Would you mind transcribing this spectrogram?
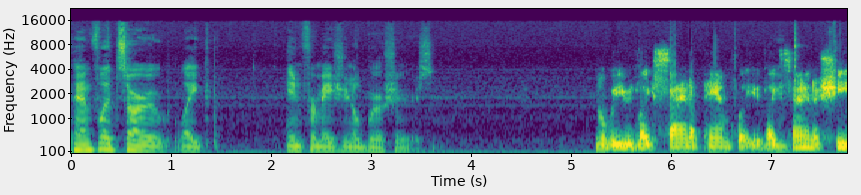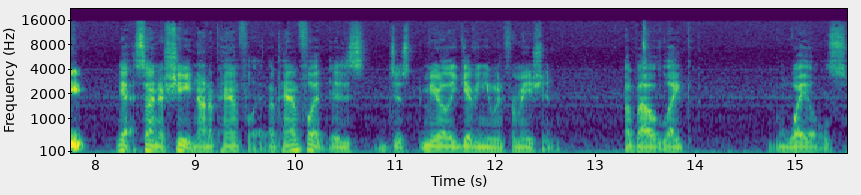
Pamphlets are like informational brochures. No, but you'd like sign a pamphlet. You'd like You- sign a sheet. Yeah, sign a sheet, not a pamphlet. A pamphlet is just merely giving you information about like whales.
